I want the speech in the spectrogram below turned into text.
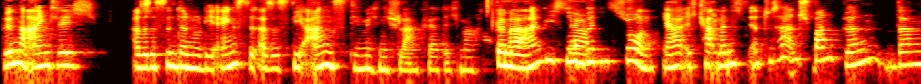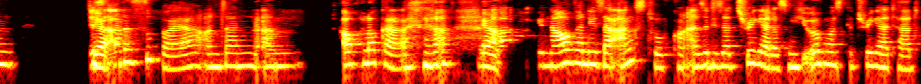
bin eigentlich, also das sind dann nur die Ängste, also es ist die Angst, die mich nicht schlagfertig macht. Genau. Aber eigentlich so ja. bin ich schon. Ja, ich kann, wenn ich total entspannt bin, dann ist ja. alles super, ja. Und dann ja. Ähm, auch locker, ja. ja. Aber genau wenn dieser Angst hochkommt, also dieser Trigger, dass mich irgendwas getriggert hat,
